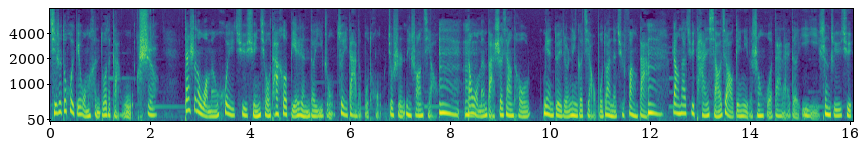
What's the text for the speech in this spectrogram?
其实都会给我们很多的感悟。是，但是呢，我们会去寻求他和别人的一种最大的不同，就是那双脚。嗯，嗯当我们把摄像头面对着那个脚，不断的去放大，嗯让他去谈小脚给你的生活带来的意义，甚至于去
